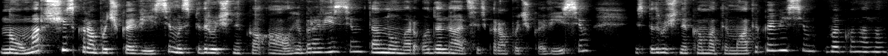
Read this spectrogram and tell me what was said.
Номер 6.8 із підручника Алгебра 8 та номер 11.8 із підручника Математика 8 виконано.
